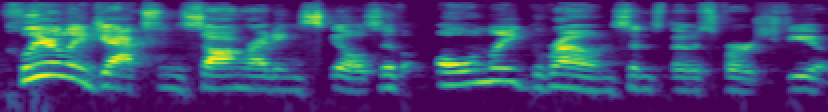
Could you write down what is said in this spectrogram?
Clearly, Jackson's songwriting skills have only grown since those first few.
